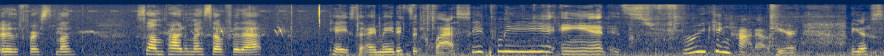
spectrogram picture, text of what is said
or the first month. So I'm proud of myself for that. Okay, so I made it to class safely and it's freaking hot out here. I guess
